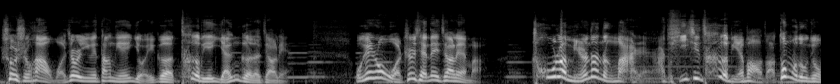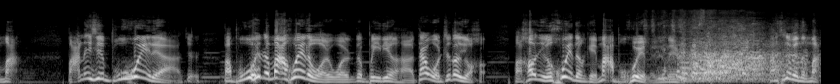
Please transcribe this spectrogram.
说实话，我就是因为当年有一个特别严格的教练。我跟你说，我之前那教练吧，出了名的能骂人啊，脾气特别暴躁，动不动就骂，把那些不会的呀，就是把不会的骂会的，我我都不一定哈，但是我知道有好把好几个会的给骂不会了，就那种，啊，特别能骂。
